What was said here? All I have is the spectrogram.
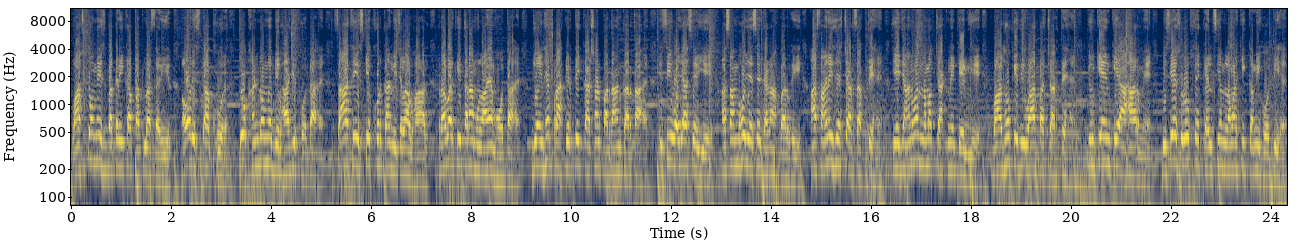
वास्तव में इस बकरी का पतला शरीर और इसका खुर दो खंडों में विभाजित होता है, साथ ही इसके खुर का निचला भाग रबर की तरह मुलायम होता है, जो इन्हें प्राकृतिक कर्षण प्रदान करता है। इसी वजह से ये असंभव जैसे जगह पर भी आसानी से चढ़ सकते हैं। ये जानवर नमक चाटने के लिए बाधों की दीवार पर चढ़ते हैं। क्योंकि इनके आहार में विशेष रूप से कैल्शियम लवण की कमी होती है,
